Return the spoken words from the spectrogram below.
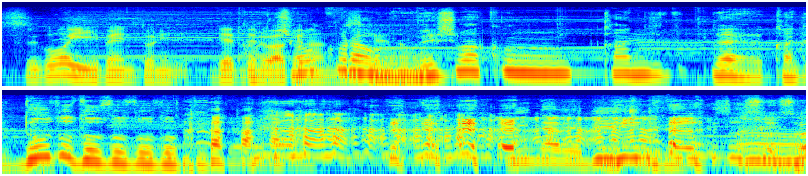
すごいイベントに出てるわけなんですけれど上島君感じで感じどうぞどうぞどうぞって言ってみんなでビューティフルそうそうそ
